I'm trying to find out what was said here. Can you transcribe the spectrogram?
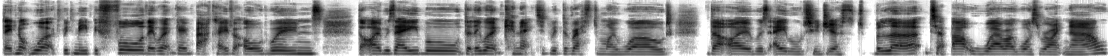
They'd not worked with me before. They weren't going back over old wounds. That I was able, that they weren't connected with the rest of my world. That I was able to just blurt about where I was right now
